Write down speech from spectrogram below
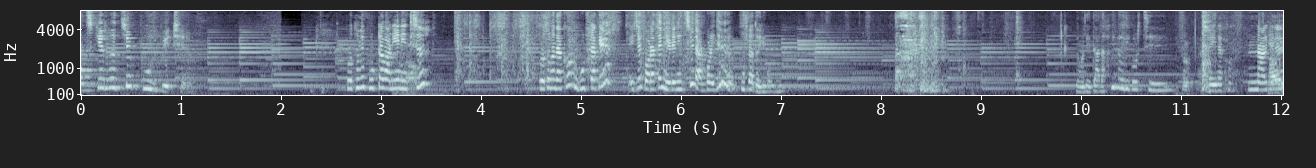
আজকের হচ্ছে পুর পিঠে। প্রথমে পুরটা বানিয়ে নিচ্ছে। প্রথমে দেখো গুড়টাকে এই যে কড়াতে নেড়ে নিচ্ছি তারপরে যে পুরটা তৈরি করব। তোমাদের দাদা তৈরি করছে? আর এই দেখো নারকেল।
